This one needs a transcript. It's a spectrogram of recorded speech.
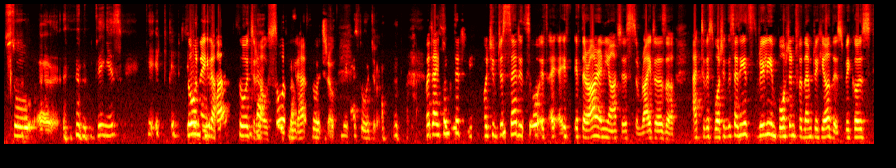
So uh, the thing is, it, it, so it, nahi raha, soch raha, soch nahi raha, soch raha. Soch raha. But I think that what you've just said is so. If, if, if there are any artists, or writers, or activists watching this, I think it's really important for them to hear this because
